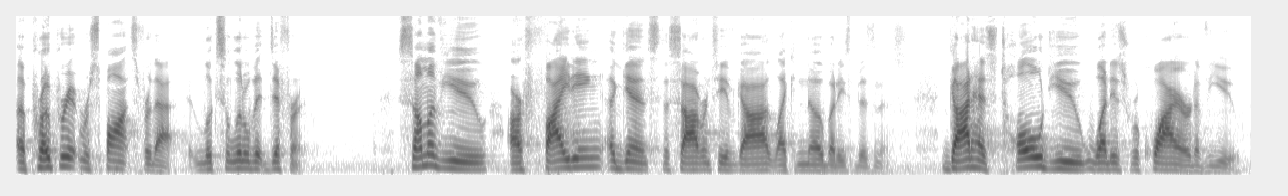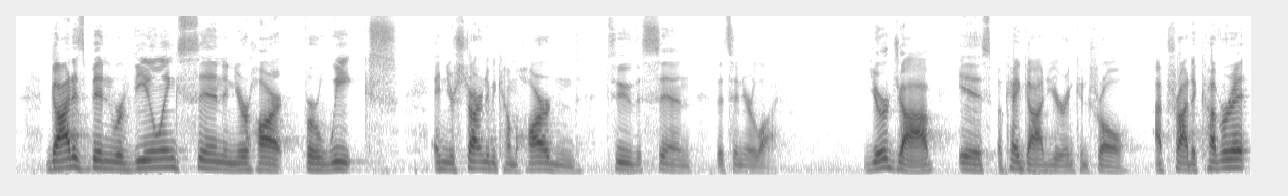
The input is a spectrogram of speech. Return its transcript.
appropriate response for that it looks a little bit different. Some of you are fighting against the sovereignty of God like nobody's business. God has told you what is required of you. God has been revealing sin in your heart for weeks, and you're starting to become hardened to the sin that's in your life. Your job is okay, God, you're in control. I've tried to cover it,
